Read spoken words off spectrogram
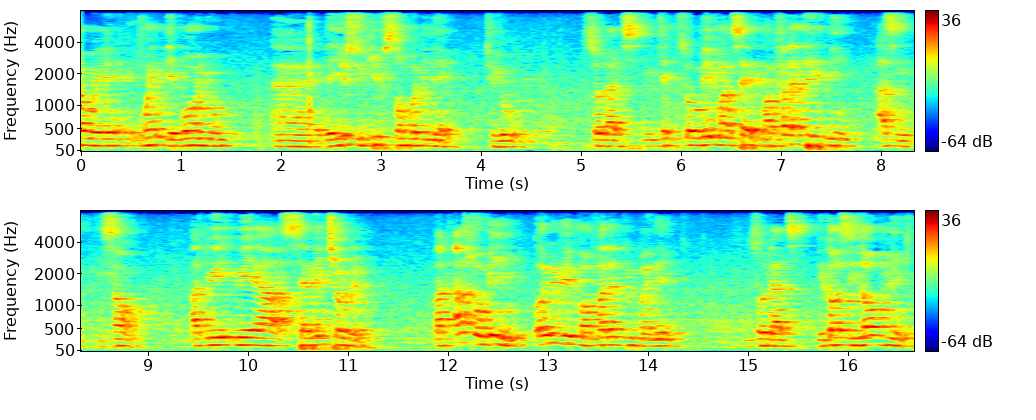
Africa, where when they born you, uh, they used to give somebody name to you, so that you take. So me myself, my father take me as his, his son, but we we are seven children. But as for me, only me, my father took my name, so that because he loved me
